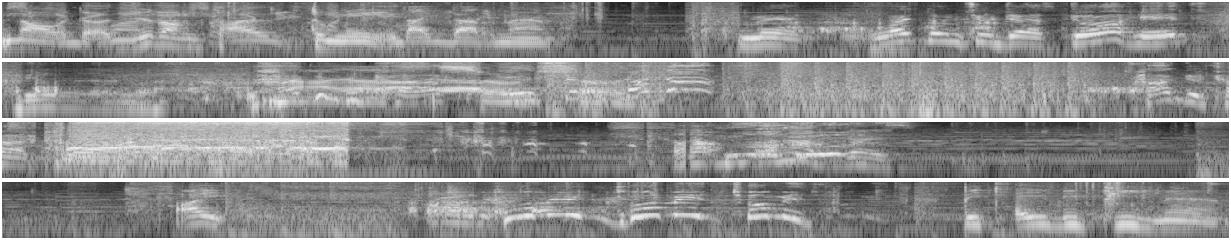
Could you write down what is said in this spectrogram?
No, dude, you don't talk to me like that, man. Man, why don't you just go ahead, hug Nah, yeah, cock, sorry, and shut the sorry. fuck up? Hug the cock. Enough, guys. I Two mid, two mid, two mid. pick ABP, man.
